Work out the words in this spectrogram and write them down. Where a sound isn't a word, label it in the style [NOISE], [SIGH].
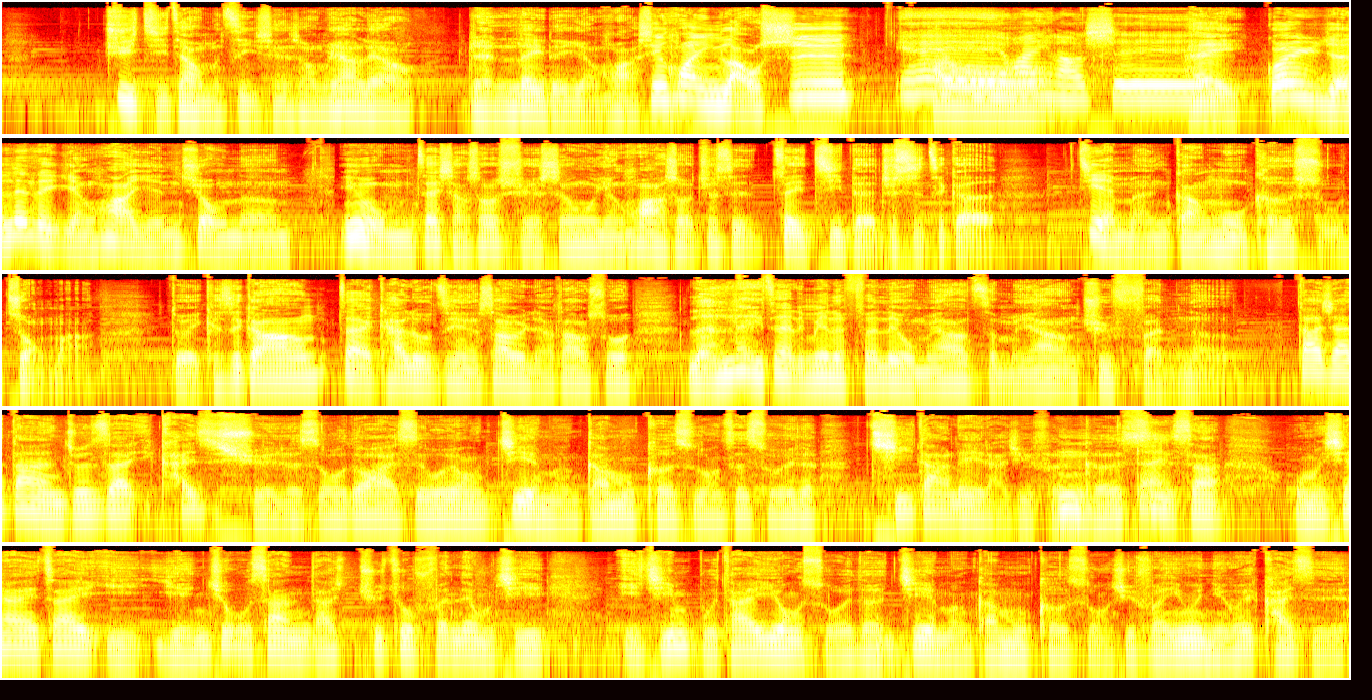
聚集在我们自己身上，我们要聊。人类的演化，先欢迎老师。Hello，欢迎老师。嘿，关于人类的演化研究呢，因为我们在小时候学生物演化的时候，就是最记得就是这个剑门纲目科属种嘛。对，可是刚刚在开录之前稍微聊到说，人类在里面的分类，我们要怎么样去分呢？大家当然就是在一开始学的时候，都还是会用界门纲目科属种这所谓的七大类来去分。可是事实上，我们现在在以研究上来去做分类，我们其实已经不太用所谓的界门纲目科属种去分，因为你会开始。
